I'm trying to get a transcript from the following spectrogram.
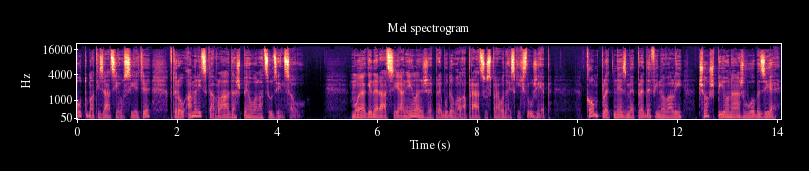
automatizáciou siete, ktorou americká vláda špehovala cudzincov. Moja generácia nielenže prebudovala prácu spravodajských služieb, kompletne sme predefinovali, čo špionáž vôbec je –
